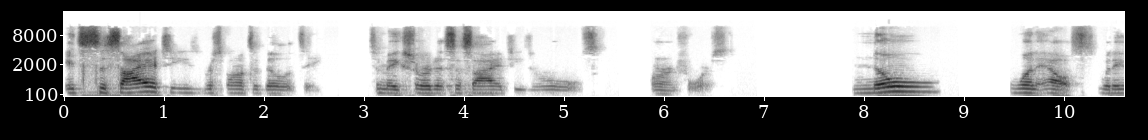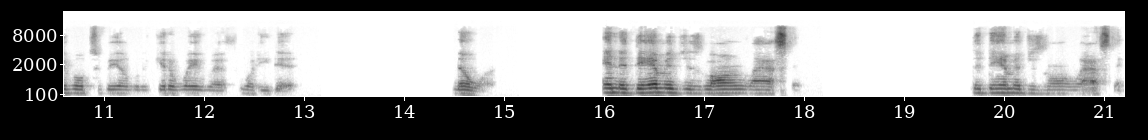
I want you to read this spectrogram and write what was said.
it's society's responsibility to make sure that society's rules are enforced. No one else would able to be able to get away with what he did. No one. And the damage is long lasting the damage is long lasting.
